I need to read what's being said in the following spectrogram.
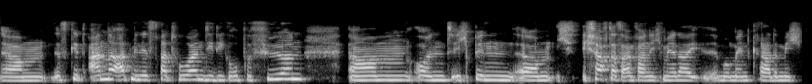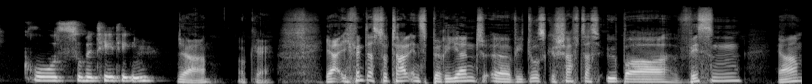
Ähm, es gibt andere Administratoren, die die Gruppe führen ähm, und ich bin, ähm, ich, ich schaffe das einfach nicht mehr, da im Moment gerade mich groß zu betätigen. Ja, okay. Ja, ich finde das total inspirierend, äh, wie du es geschafft hast, über Wissen ja,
